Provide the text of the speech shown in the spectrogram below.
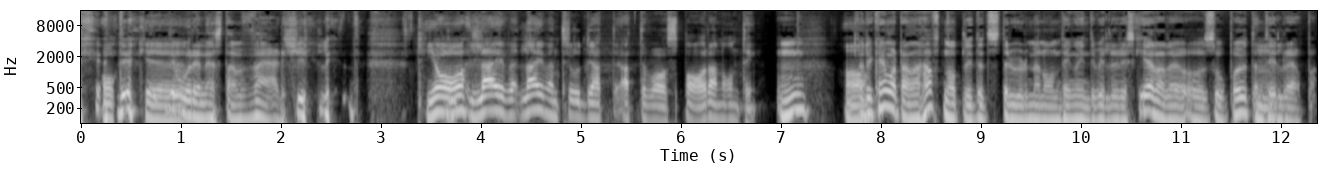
Och, det, det eh, vore nästan världskyligt. Ja, Live, liven trodde att, att det var att spara någonting. Mm. Ja. ja, det kan ju vara att han har haft något litet strul med någonting och inte ville riskera det och sopa ut en Mm. till repa.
